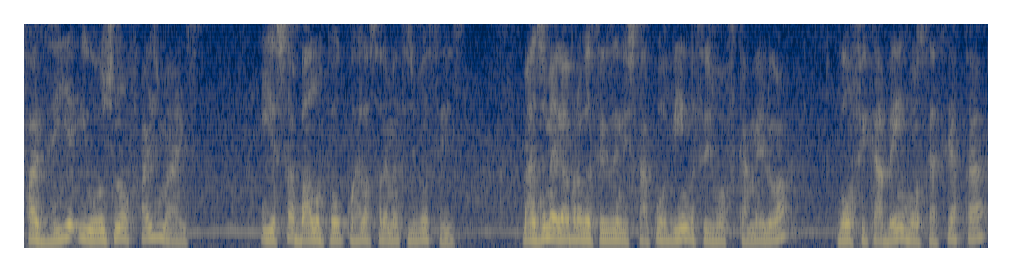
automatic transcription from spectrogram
fazia e hoje não faz mais. E isso abala um pouco o relacionamento de vocês. Mas o melhor para vocês ainda está por vir, vocês vão ficar melhor, vão ficar bem, vão se acertar.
